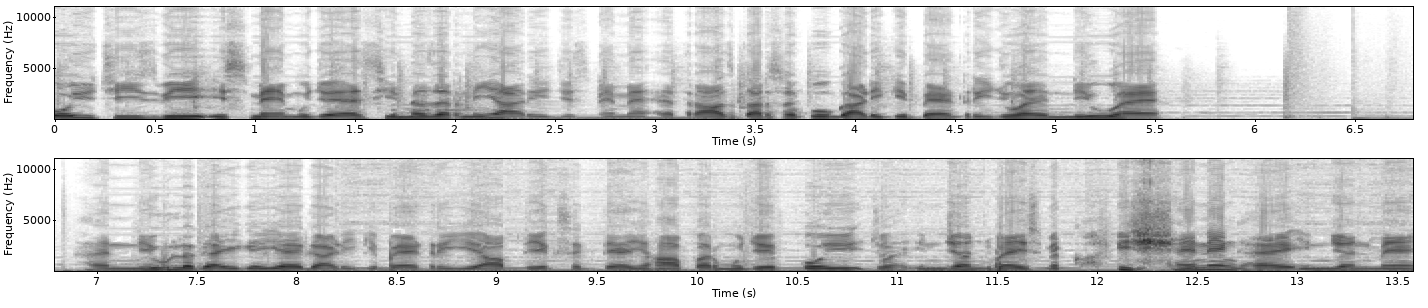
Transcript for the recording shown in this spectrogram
کوئی چیز بھی اس میں مجھے ایسی نظر نہیں آ رہی جس میں میں اعتراض کر سکوں۔ گاڑی کی بیٹری جو ہے نیو ہے۔ نیو لگائی گئی ہے گاڑی کی بیٹری، یہ آپ دیکھ سکتے ہیں یہاں پر مجھے کوئی جو ہے انجن جو ہے، اس میں کافی شیننگ ہے انجن میں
